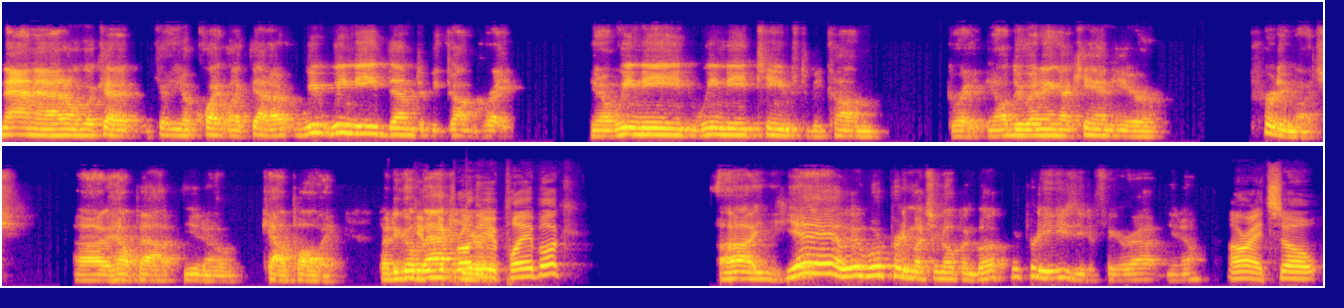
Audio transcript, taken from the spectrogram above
nah, nah, I don't look at it you know quite like that. I, we we need them to become great. You know, we need we need teams to become great. You know, I'll do anything I can here, pretty much uh, to help out, you know, Cal Poly. But to go Give back, your brother, your playbook. Uh, yeah, yeah, we're pretty much an open book. We're pretty easy to figure out, you know. All right, so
